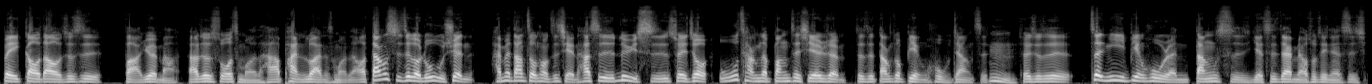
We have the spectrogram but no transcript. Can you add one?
被告到就是。法院嘛，然后就是说什么他叛乱什么，然后当时这个卢武铉还没有当总统之前，他是律师，所以就无偿的帮这些人，就是当做辩护这样子，嗯，所以就是正义辩护人，当时也是在描述这件事情。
